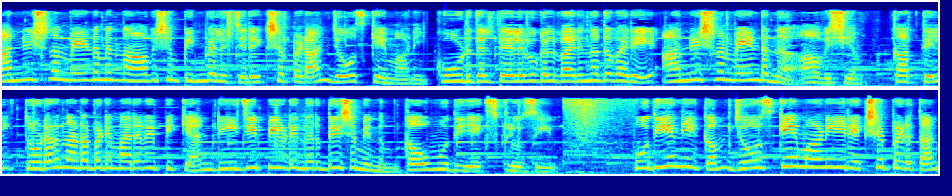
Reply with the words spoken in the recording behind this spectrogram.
അന്വേഷണം വേണമെന്ന ആവശ്യം പിൻവലിച്ച് രക്ഷപ്പെടാൻ ജോസ് കെ മാണി. കൂടുതൽ തെളിവുകൾ വരുന്നതുവരെ അന്വേഷണം വേണ്ടെന്ന് ആവശ്യം. കത്തിൽ തുടർ നടപടി മരവിപ്പിക്കാൻ ഡിജിപിയുടെ നിർദ്ദേശമെന്നും കൗമുദി എക്സ്ക്ലൂസീവ് പുതിയ നീക്കം ജോസ് കെ മാണിയെ രക്ഷപ്പെടുത്താൻ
